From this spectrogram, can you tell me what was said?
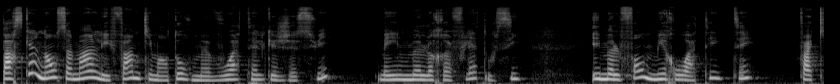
Parce que non seulement les femmes qui m'entourent me voient telle que je suis, mais ils me le reflètent aussi. Ils me le font miroiter, tu sais. Fait que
